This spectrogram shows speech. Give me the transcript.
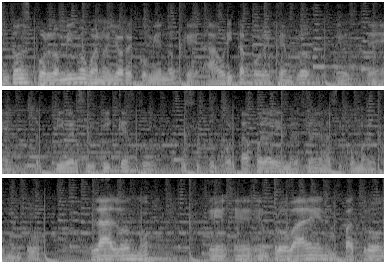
Entonces, por lo mismo, bueno, yo recomiendo que ahorita, por ejemplo, este, diversifiques tu, tu, portafolio de inversiones, así como lo comentó Lalo, ¿no? en, probar en patrón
